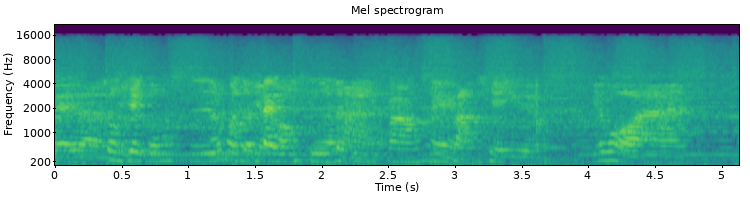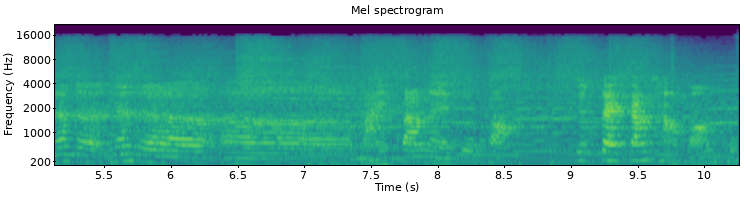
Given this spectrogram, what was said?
在约中介公司或者代书的地方地方签约。结果哎，那个那个呃买方哎就放就在当场反悔，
